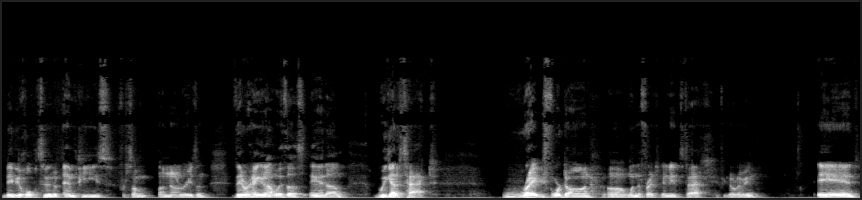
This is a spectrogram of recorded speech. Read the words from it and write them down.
maybe a whole platoon of MPs for some unknown reason. They were hanging out with us and um, we got attacked right before dawn uh, when the French Indians attack, if you know what I mean. And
